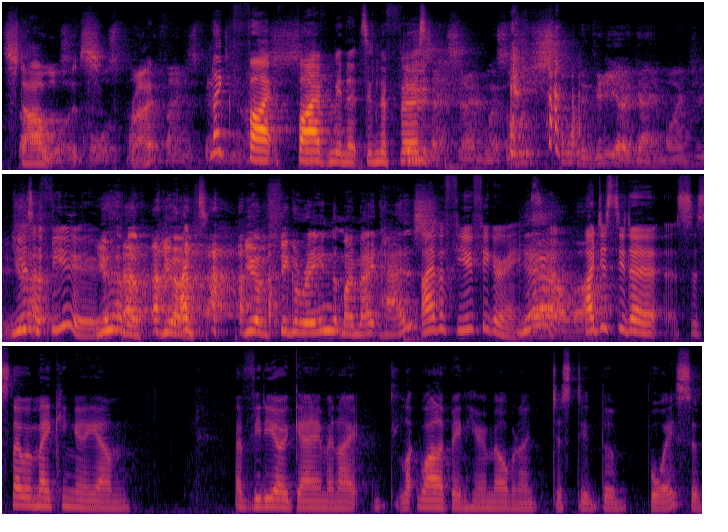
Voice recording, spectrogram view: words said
Star Wars, right? Like 5 5 minutes in the first Zam Wesell, which spawned a video game, mind you. You There's a few. you have a you have you have a figurine that my mate has. I have a few figurines. yeah. I just did a. s- They were making a um, a video game, and I like, while I've been here in Melbourne, I just did the voice of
